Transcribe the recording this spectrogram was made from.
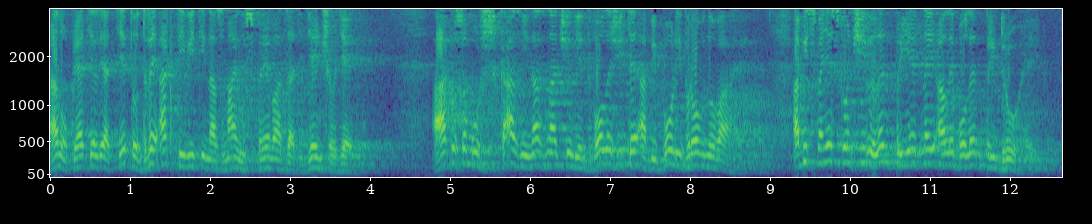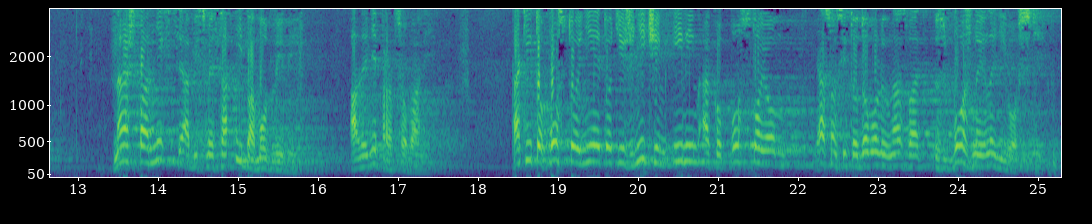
Áno, priatelia, tieto dve aktivity nás majú sprevádzať deň čo deň. A ako som už v kázni naznačil, je dôležité, aby boli v rovnováhe. Aby sme neskončili len pri jednej alebo len pri druhej. Náš pán nechce, aby sme sa iba modlili, ale nepracovali. Takýto postoj nie je totiž ničím iným ako postojom, ja som si to dovolil nazvať, zbožnej lenivosti.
